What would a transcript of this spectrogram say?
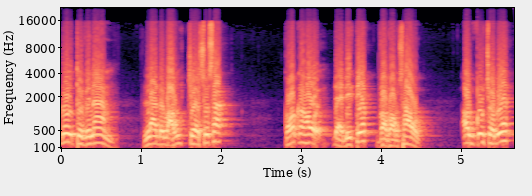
đội tuyển Việt Nam là đội bóng chơi xuất sắc, có cơ hội để đi tiếp vào vòng sau. Ông cũng cho biết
